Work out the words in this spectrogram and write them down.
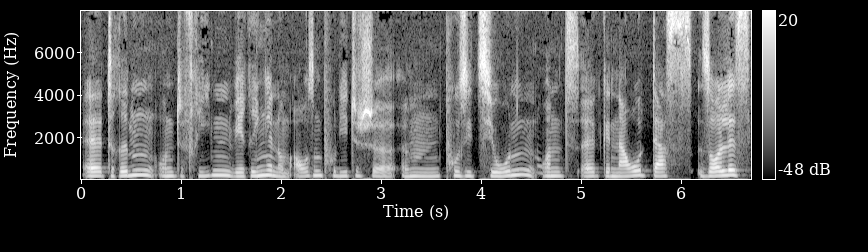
äh, drin und Frieden. Wir ringen um außenpolitische ähm, Positionen und äh, genau das soll es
